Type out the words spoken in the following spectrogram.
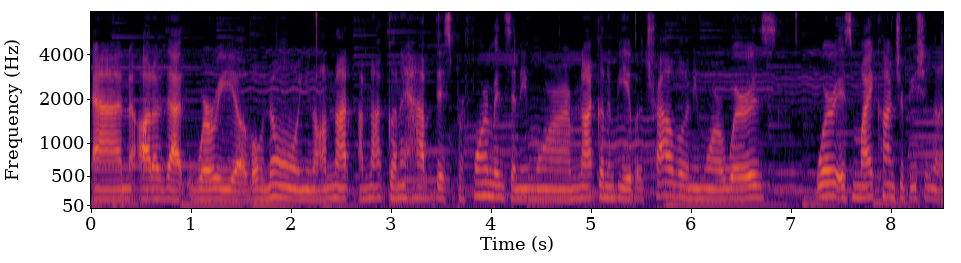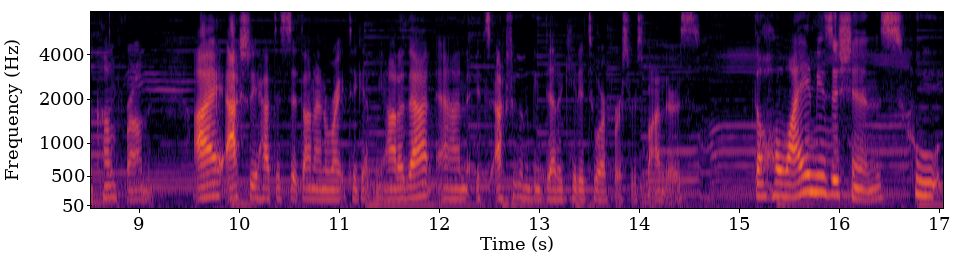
and out of that worry of, oh no, you know, I'm not, I'm not going to have this performance anymore. I'm not going to be able to travel anymore. Where is, where is my contribution going to come from? I actually had to sit down and write to get me out of that, and it's actually going to be dedicated to our first responders the Hawaiian musicians who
